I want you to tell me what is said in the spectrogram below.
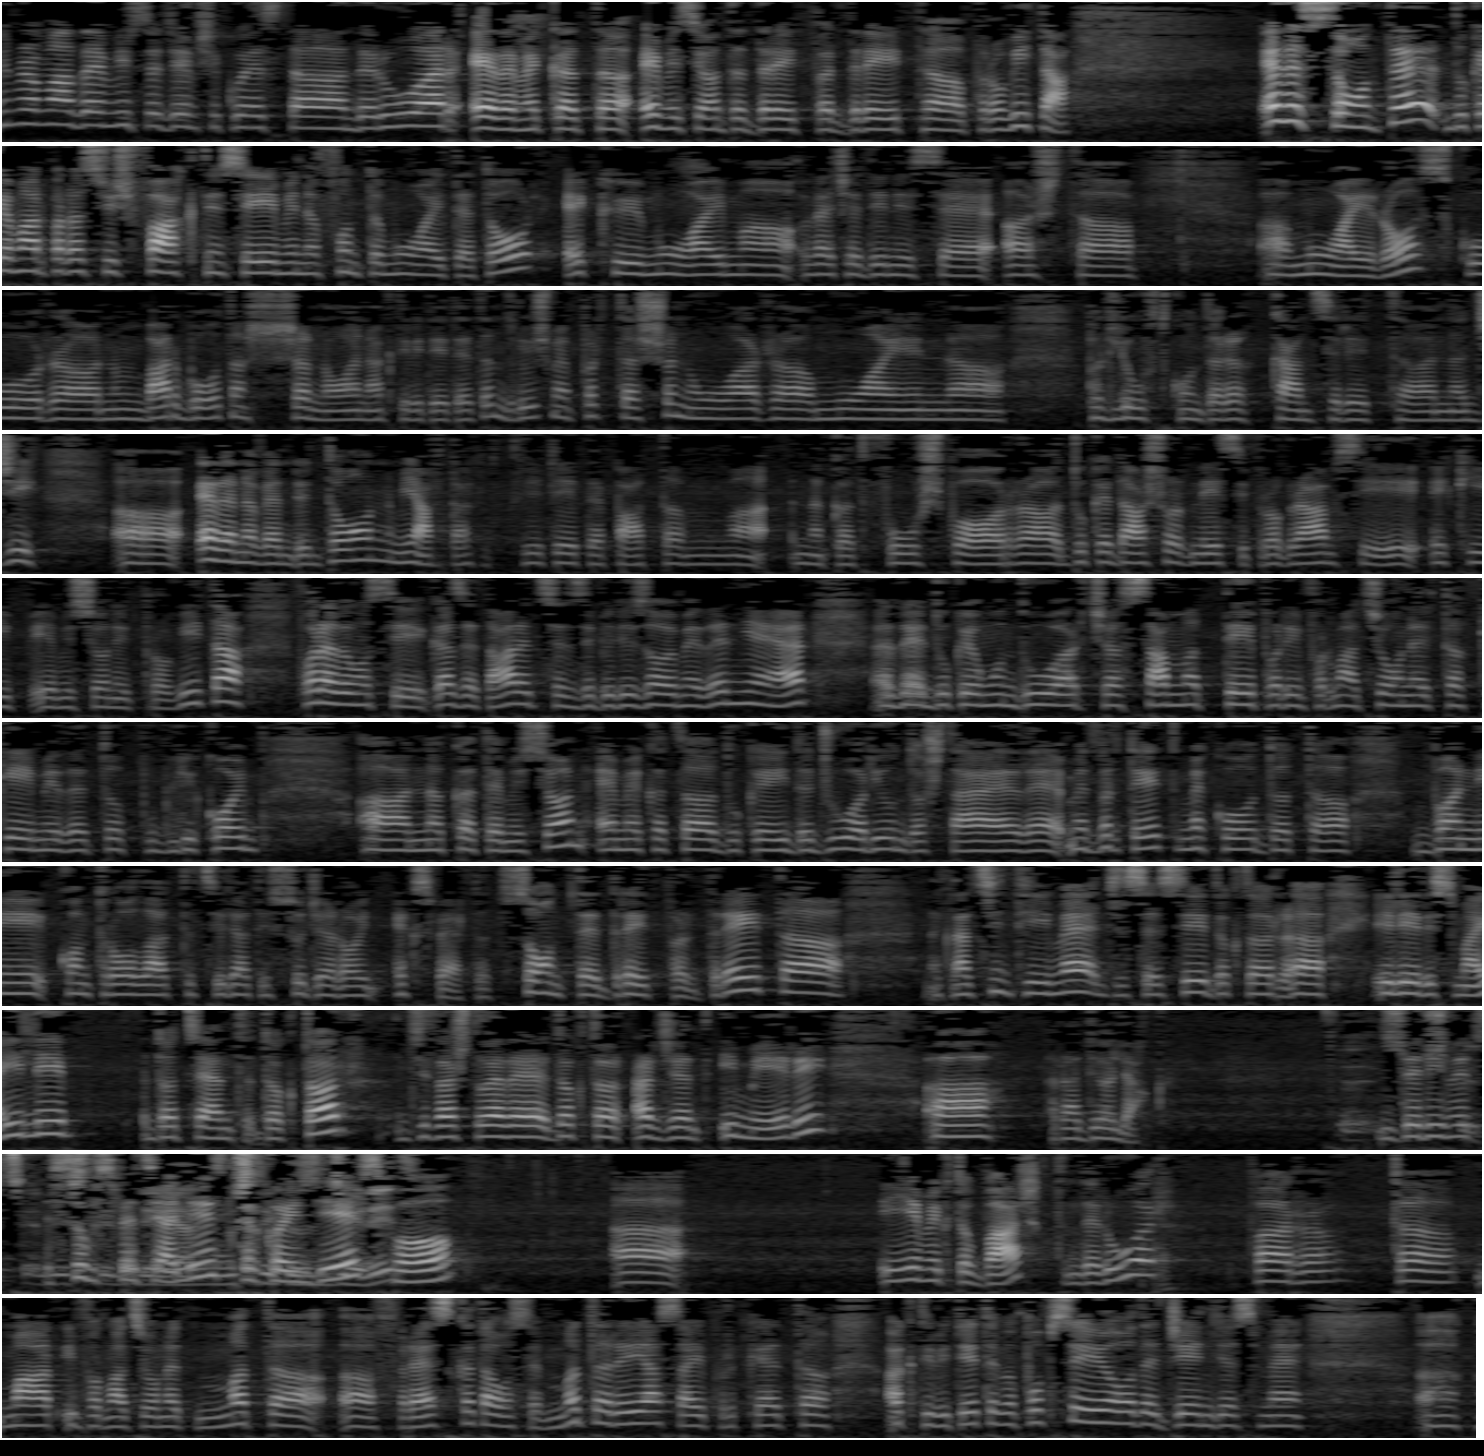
Mirëmbrëma dhe mirë se ju gjejmë shikues të nderuar edhe me këtë emision të drejtpërdrejtë uh, Provita. Edhe sonte, duke marrë parasysh faktin se jemi në fund të muajit tetor, e ky muaj më veç e dini se është uh, muaj rozë, kur uh, në mbarë botën shënohen aktivitete të ndryshme për të shënuar muajin për luftë kundër kancerit në gji. Edhe në vendin tonë, mjaft aktivitete patëm në këtë fushë, por duke dashur ne si program, si ekip i emisionit Provita, por edhe unë si gazetare t'i sensibilizojmë edhe një herë dhe duke munduar që sa më tepër informacione të kemi dhe të publikojmë në këtë emision, e me këtë duke i dëgjuar ju ndoshta edhe me të vërtetë me kohë do të bëni kontrollat të cilat i sugjerojnë ekspertët. Sonte drejtpërdrejt, Në kënaqësinë time, gjithsesi, doktor Ilir Ismaili, docent doktor, gjithashtu edhe doktor Argjent Imeri, radiolog. Dërimit subspecialist, kërkoj ndjesë, po, jemi këtu bashkë të nderuar për të marrë informacionet më të freskëta, ose më të reja sa i përket aktiviteteve, po pse jo dhe gjendjes, me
